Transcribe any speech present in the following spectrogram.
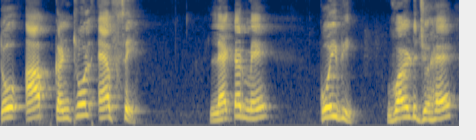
तो आप कंट्रोल एफ़ से लेटर में कोई भी वर्ड जो है,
